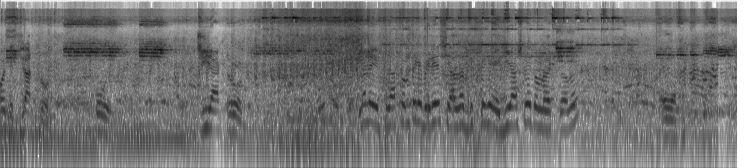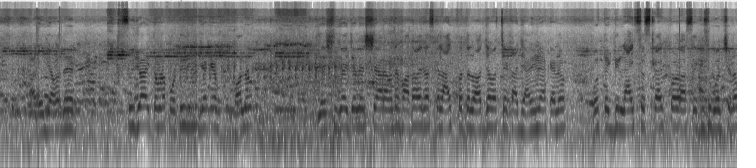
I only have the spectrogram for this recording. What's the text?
ওই যে জিরাট রোড ওই। জিরাট রোড মানে এই প্ল্যাটফর্ম থেকে বেরিয়ে শিয়ালদার দিক থেকে এগিয়ে আসলেই তোমরা দেখতে পাবে। এই দেখো। আর এই যে আমাদের সুজয়, তোমরা প্রতিদিন যাকে বলো যে সুজয় চলে এসছে আর আমাদের পাতা ভাই আজকে লাইভ করতে লজ্জা পাচ্ছে কাজ জানি না কেন। প্রত্যেক দিন লাইক সাবস্ক্রাইব করো, আজকে কিছু বলছে না।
